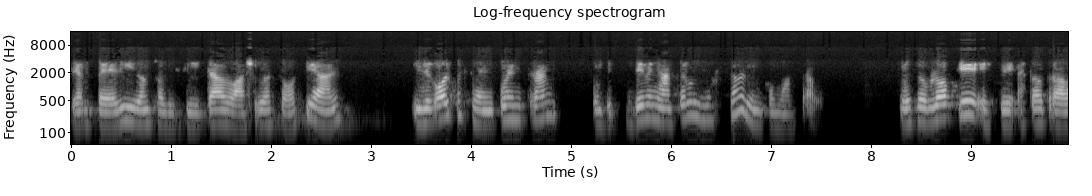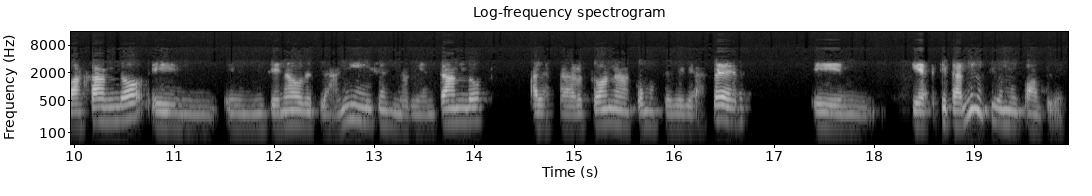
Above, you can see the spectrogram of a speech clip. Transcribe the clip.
se han pedido, han solicitado ayuda social y de golpe se encuentran porque deben hacerlo y no saben cómo hacerlo. Nuestro bloque este, ha estado trabajando en, en llenado de planillas, en orientando a las personas cómo se debe hacer, em, que, también ha sido muy complejo.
